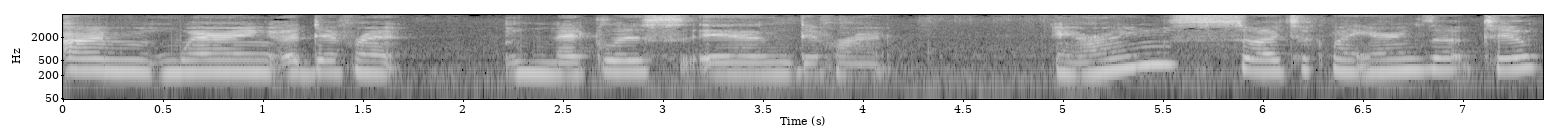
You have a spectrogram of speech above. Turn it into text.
I'm wearing a different necklace and different earrings so I took my earrings out too.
